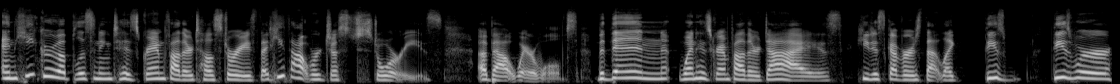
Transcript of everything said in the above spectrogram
and he grew up listening to his grandfather tell stories that he thought were just stories about werewolves. But then when his grandfather dies, he discovers that like these these were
